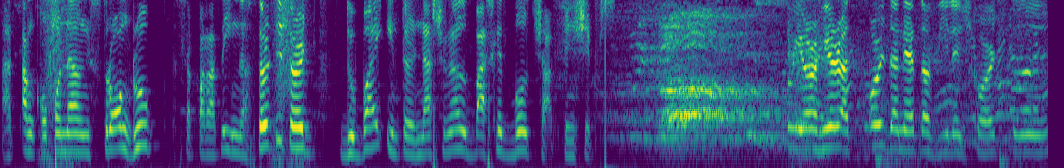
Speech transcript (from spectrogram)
at ang koponang strong group sa parating na 33rd Dubai International Basketball Championships. We are here at Ordaneta Village Court to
